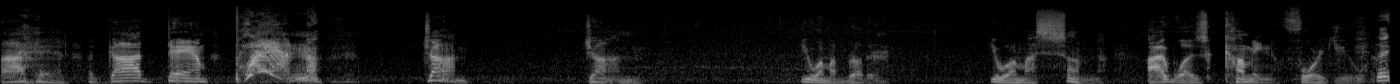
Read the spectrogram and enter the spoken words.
I had a goddamn plan! John. John. You are my brother. You are my son. I was coming for you. They,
